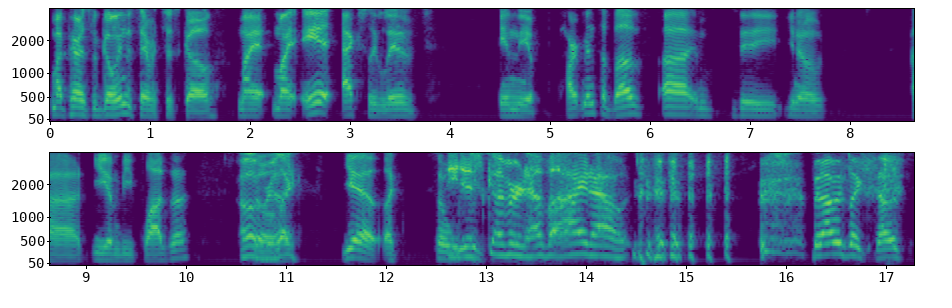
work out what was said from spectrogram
my parents would go into San Francisco. My my aunt actually lived in the apartments above uh, in the you know uh, EMB Plaza. Oh, so, really? Like, yeah, like so. They we would- discovered have a hideout. but I was like, that was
